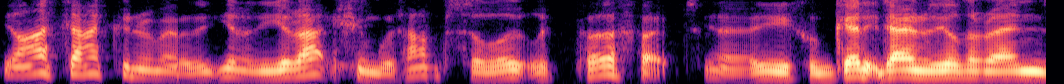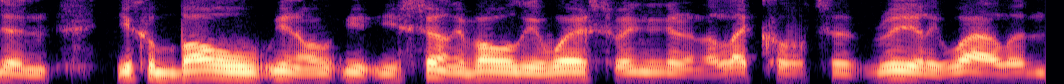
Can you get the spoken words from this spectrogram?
You know, I, I can remember that. You know, your action was absolutely perfect. You know, you could get it down to the other end, and you could bowl. You know, you, you certainly bowl your way swinger and the leg cutter really well, and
